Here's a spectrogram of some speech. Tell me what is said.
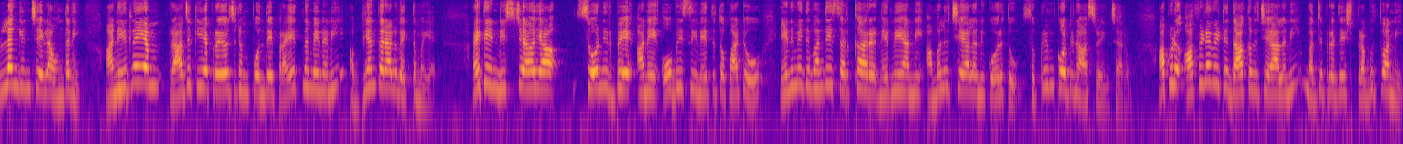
ఉల్లంఘించేలా ఉందని ఆ నిర్ణయం రాజకీయ ప్రయోజనం పొందే ప్రయత్నమేనని అభ్యంతరాలు వ్యక్తమయ్యాయి. అయితే నిశ్చయ సోనిర్భే అనే ఓబీసీ నేతతో పాటు ఎనిమిది మంది సర్కార్ నిర్ణయాన్ని అమలు చేయాలని కోరుతూ సుప్రీంకోర్టును ఆశ్రయించారు. అప్పుడు అఫిడవిట్ దాఖలు చేయాలని మధ్యప్రదేశ్ ప్రభుత్వాన్ని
